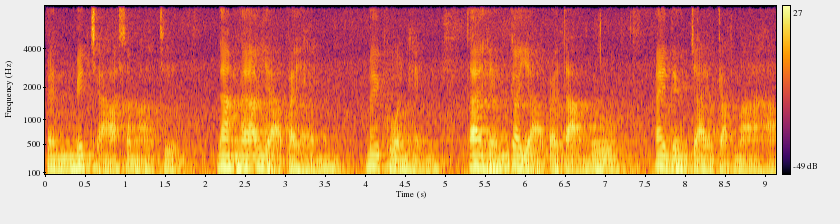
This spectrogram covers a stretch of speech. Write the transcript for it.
เป็นมิจฉาสมาธิ นั่งแล้วอย่าไปเห็น ไม่ควรเห็น ถ้าเห็นก็อย่าไปตามรู้ ให้ดึงใจกลับมาหา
